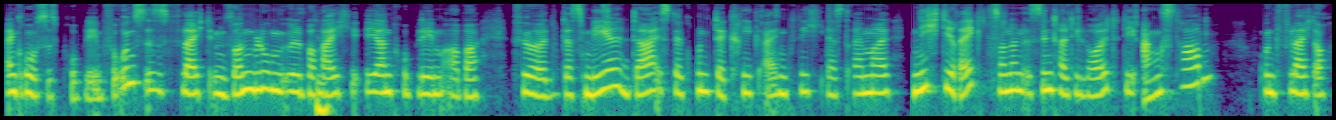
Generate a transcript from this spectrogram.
ein großes Problem. Für uns ist es vielleicht im Sonnenblumenölbereich hm. eher ein Problem, aber für das Mehl, da ist der Grund der Krieg eigentlich erst einmal nicht direkt, sondern es sind halt die Leute, die Angst haben und vielleicht auch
